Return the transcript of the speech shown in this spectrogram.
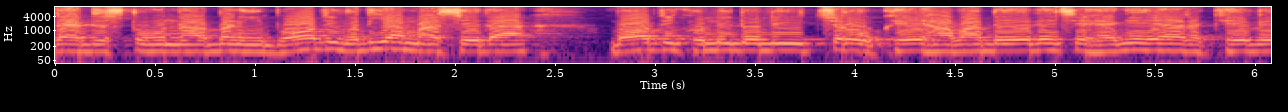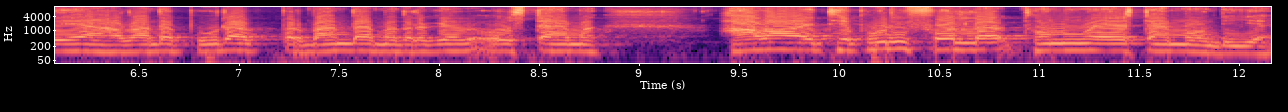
ਰੈੱਡ ਸਟੋਨ ਨਾਲ ਬਣੀ ਬਹੁਤ ਹੀ ਵਧੀਆ ਮਸਜਿਦ ਹੈ ਬਹੁਤ ਹੀ ਖੁੱਲੀ ਡੁੱਲੀ ਝਰੋਖੇ ਹਵਾ ਦੇ ਇਹਦੇ 'ਚ ਹੈਗੇ ਆ, ਰੱਖੇ ਹੋਏ ਆ। ਹਵਾ ਦਾ ਪੂਰਾ ਪ੍ਰਬੰਧ ਹੈ ਮਤਲਬ ਕਿ ਉਸ ਟਾਈਮ ਹਵਾ ਇੱਥੇ ਪੂਰੀ ਫੁੱਲ ਤੁਹਾਨੂੰ ਇਸ ਟਾਈਮ ਆਉਂਦੀ ਹੈ।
